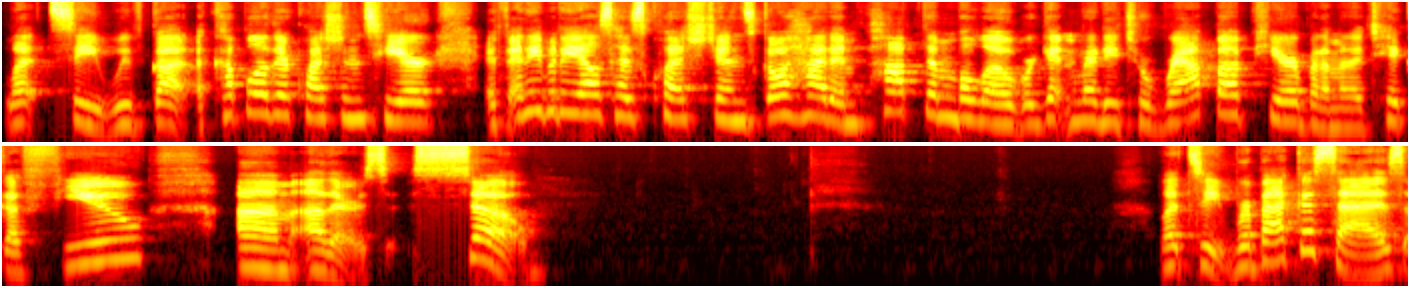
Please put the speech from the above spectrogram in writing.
Let's see. We've got a couple other questions here. If anybody else has questions, go ahead and pop them below. We're getting ready to wrap up here, but I'm going to take a few um, others. So, Let's see. Rebecca says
